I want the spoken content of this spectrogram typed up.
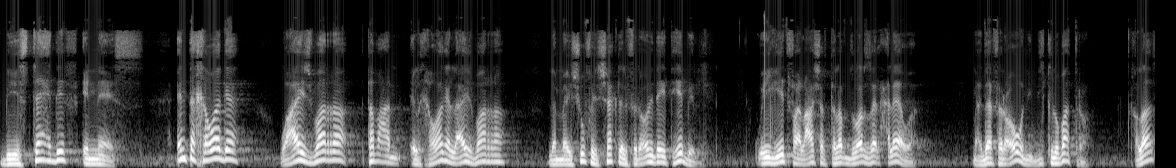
بيستهدف الناس. أنت خواجة وعايش بره طبعا الخواجة اللي عايش بره لما يشوف الشكل الفرعوني ده يتهبل ويجي يدفع ال 10000 دولار زي الحلاوة. ما ده فرعوني دي كليوباترا. خلاص؟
